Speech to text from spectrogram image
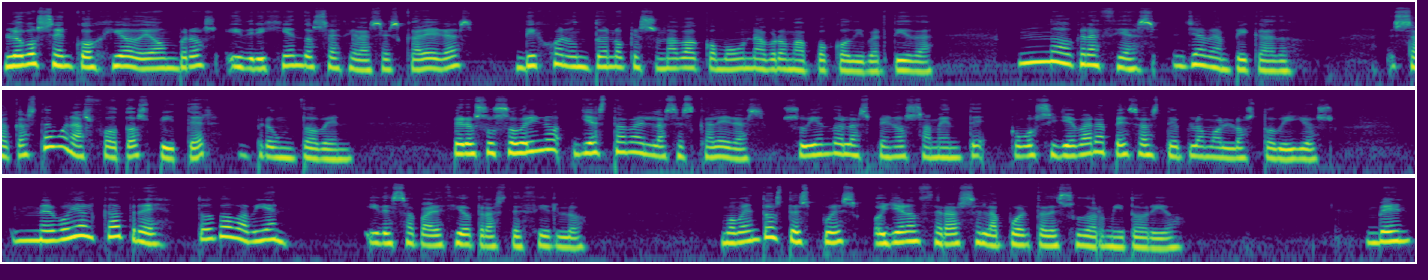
Luego se encogió de hombros y dirigiéndose hacia las escaleras, dijo en un tono que sonaba como una broma poco divertida No, gracias, ya me han picado. ¿Sacaste buenas fotos, Peter? preguntó Ben. Pero su sobrino ya estaba en las escaleras, subiéndolas penosamente, como si llevara pesas de plomo en los tobillos. Me voy al catre. Todo va bien. y desapareció tras decirlo. Momentos después oyeron cerrarse la puerta de su dormitorio. Ben,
